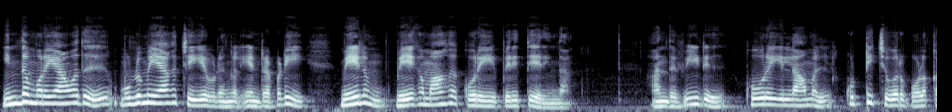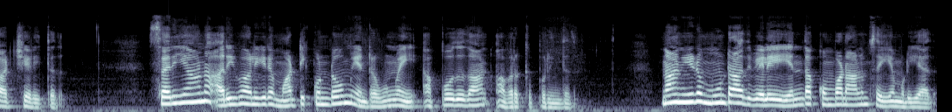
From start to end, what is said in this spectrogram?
இந்த முறையாவது முழுமையாக செய்ய விடுங்கள் என்றபடி மேலும் வேகமாக கூரையை பிரித்து எறிந்தான். அந்த வீடு கூரை இல்லாமல் குட்டிச் சுவர் போல காட்சியளித்தது. சரியான அறிவாளியிடம் மாட்டிக்கொண்டோம் என்ற உண்மை அப்போதுதான் அவருக்கு புரிந்தது. நான் இடம் மூன்றாவது வேலையை எந்த கொம்பனாலும் செய்ய முடியாது.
